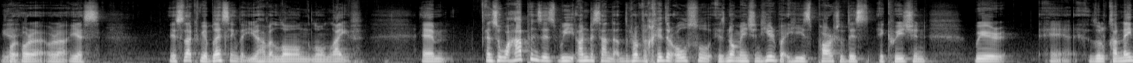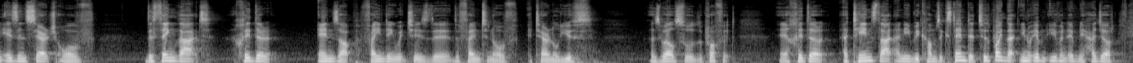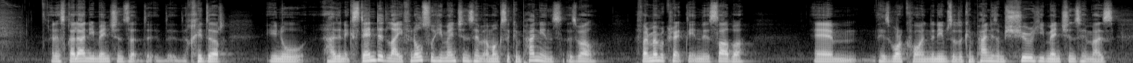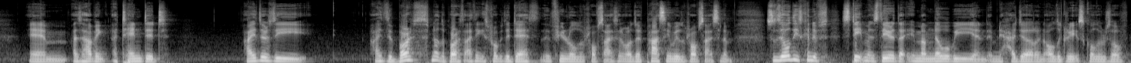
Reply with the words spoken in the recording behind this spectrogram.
Yeah, or yeah. or a, or a, yes, yes. So that could be a blessing that you have a long, long life. Um, and so what happens is we understand that the Prophet Khidr also is not mentioned here, but he's part of this equation where uh, Dhul Qarnayn is in search of the thing that Khidr ends up finding, which is the, the fountain of eternal youth as well. So the Prophet uh, Khidr attains that and he becomes extended to the point that, you know, even, even Ibn Hajar al Asqalani mentions that the, the, the Khidr, you know, had an extended life and also he mentions him amongst the companions as well. If I remember correctly in the Isaba, um, his work on the names of the companions, I'm sure he mentions him as um, as having attended either the either the birth, not the birth, I think it's probably the death, the funeral of the Prophet or the passing away of the Prophet. So there's all these kind of statements there that Imam Nawawi and Ibn Hajar and all the great scholars of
